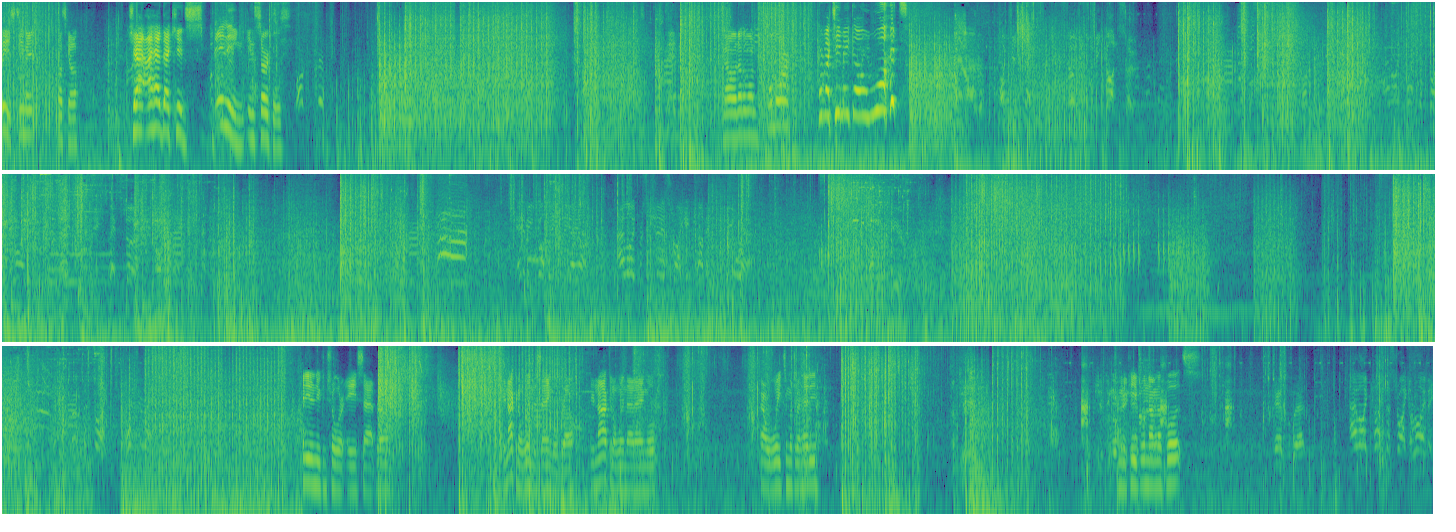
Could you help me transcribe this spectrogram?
Please, teammate. Let's go. Chat, I had that kid spinning in circles. No, another one. One more. Where'd my teammate go? What? need a new controller ASAP, bro. You're not gonna win this angle, bro. You're not gonna win that angle. I got way too much of a heady. Too many people, not enough bullets. Allied cluster strike arriving.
